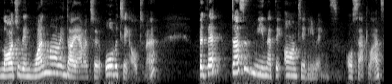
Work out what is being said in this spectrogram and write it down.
larger than one mile in diameter orbiting Ultima, but that doesn't mean that there aren't any rings or satellites.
